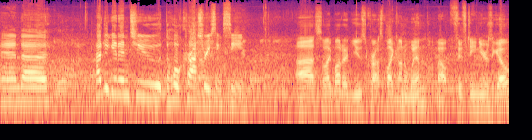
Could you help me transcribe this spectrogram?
And uh, how'd you get into the whole cross racing scene? Uh, so I bought a used cross bike on a whim about 15 years ago,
